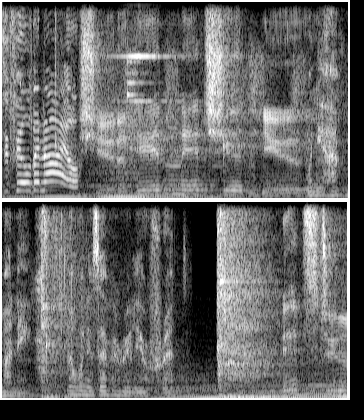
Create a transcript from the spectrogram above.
to fill the Nile. Should have hidden it, shouldn't you? When you have money, no one is ever really your friend. It's too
